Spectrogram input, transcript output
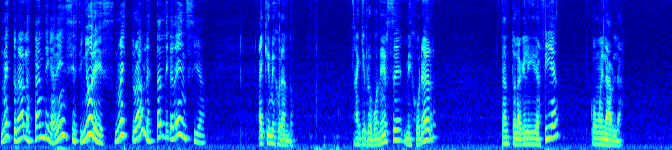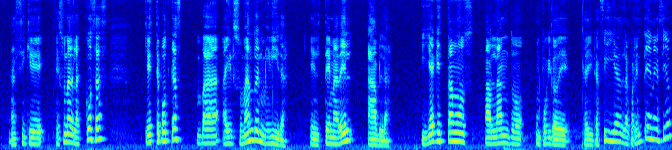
Nuestro habla está en decadencia, señores. Nuestro habla está en decadencia hay que ir mejorando. Hay que proponerse, mejorar tanto la caligrafía como el habla. Así que es una de las cosas que este podcast va a ir sumando en mi vida, el tema del habla. Y ya que estamos hablando un poquito de caligrafía, de la cuarentena, qué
